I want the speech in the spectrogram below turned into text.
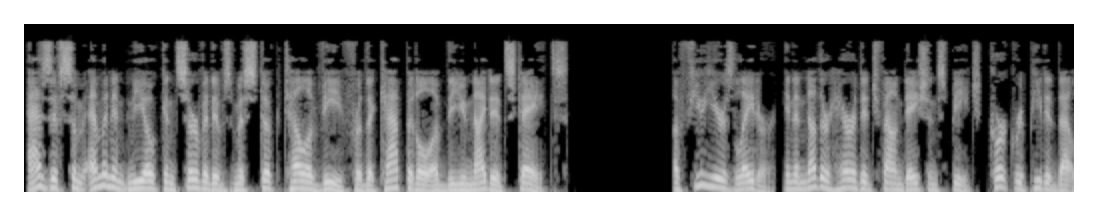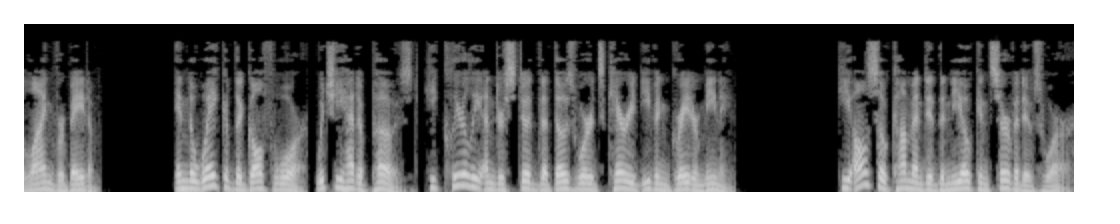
as if some eminent neoconservatives mistook Tel Aviv for the capital of the United States. A few years later, in another Heritage Foundation speech, Kirk repeated that line verbatim. In the wake of the Gulf War, which he had opposed, he clearly understood that those words carried even greater meaning. He also commented the neoconservatives were,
